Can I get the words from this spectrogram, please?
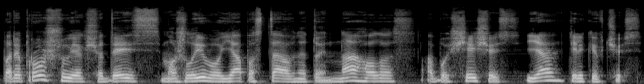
Перепрошую, якщо десь, можливо, я поставив не той наголос або ще щось, я тільки вчусь.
